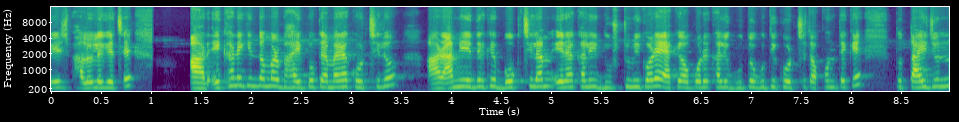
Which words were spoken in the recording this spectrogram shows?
বেশ ভালো লেগেছে। আর এখানে কিন্তু আমার ভাইপো ক্যামেরা করছিল। আর আমি এদেরকে বকছিলাম, এরা খালি দুষ্টুমি করে, একে অপরের খালি গুতোগুতি করছে তখন থেকে। তো তাই জন্য,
